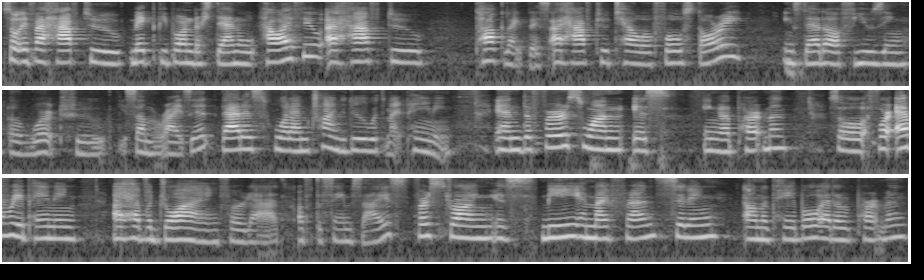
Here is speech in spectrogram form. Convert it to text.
So if I have to make people understand how I feel, I have to talk like this. I have to tell a full story instead of using a word to summarize it. That is what I'm trying to do with my painting. And the first one is in an apartment. So for every painting, I have a drawing for that of the same size. First drawing is me and my friend sitting on a table at an apartment.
